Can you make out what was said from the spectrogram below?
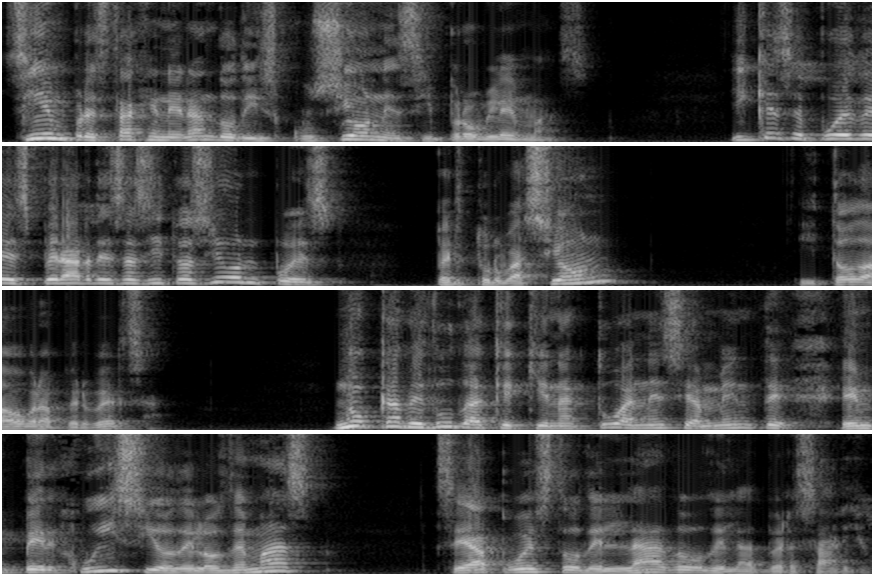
Siempre está generando discusiones y problemas. ¿Y qué se puede esperar de esa situación? Pues perturbación y toda obra perversa. No cabe duda que quien actúa neciamente en perjuicio de los demás se ha puesto del lado del adversario.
